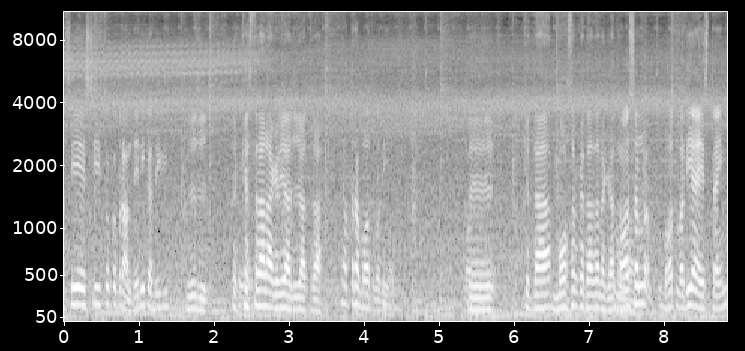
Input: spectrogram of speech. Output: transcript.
ਅਸੀਂ ਇਸ ਚੀਜ਼ ਤੋਂ ਘਬਰਾਉਂਦੇ ਨਹੀਂ ਕਦੀ ਵੀ। ਜੀ ਜੀ। ਤੇ ਕਿਸ ਤਰ੍ਹਾਂ ਲੱਗ ਰਹੀ ਹੈ ਅੱਜ ਯਾਤਰਾ? ਯਾਤਰਾ ਬਹੁਤ ਵਧੀਆ ਜੀ। ਤੇ ਕਿੱਦਾਂ ਮੌਸਮ ਕਿੱਦਾਂ ਦਾ ਲੱਗਾ ਤੁਹਾਨੂੰ? ਮੌਸਮ ਬਹੁਤ ਵਧੀਆ ਹੈ ਇਸ ਟਾਈਮ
